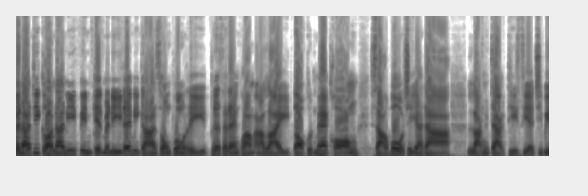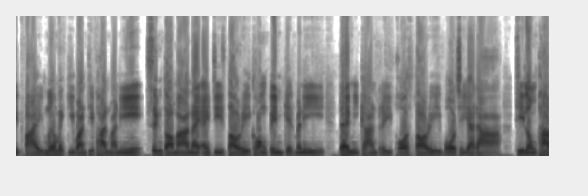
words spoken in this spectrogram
ขณะที่ก่อนหน้านี้ปิ่นเกตมณีได้มีการส่งพวงหรีด เพื่อแสดงความอาลัยต่อคุณแม่ของสาวโบชยาดา หลังจากที่เสียชีวิตไปเมื่อไม่กี่วันที่ผ่านมานี้ ซึ่งต่อมาใน IG Story ของปิ่นเกตมณี ได้มีการรีโพสต์สตอรี่โบชยาดา ที่ลงภาพ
